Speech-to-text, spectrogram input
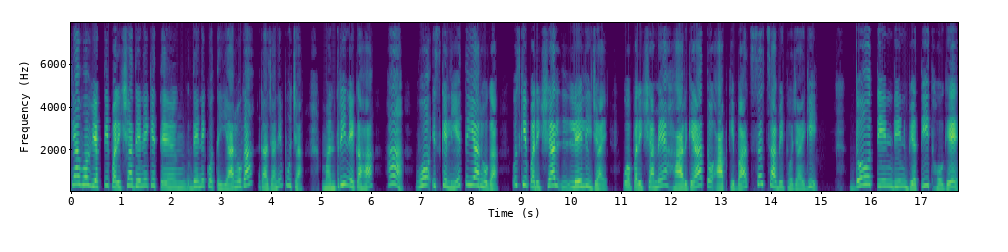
क्या वह व्यक्ति परीक्षा देने के देने को तैयार होगा? राजा ने पूछा। मंत्री ने कहा हाँ वह इसके लिए तैयार होगा। उसकी परीक्षा ले ली जाए। वह परीक्षा में हार गया तो आपकी बात सच साबित हो जाएगी। दो तीन दिन व्यतीत हो गए।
